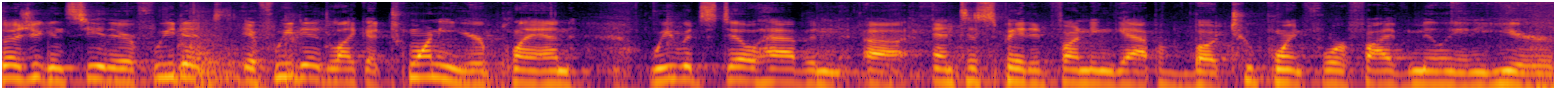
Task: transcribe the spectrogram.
So as you can see there, if we did, if we did like a 20-year plan, we would still have an uh, anticipated funding gap of about 2.45 million a year.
